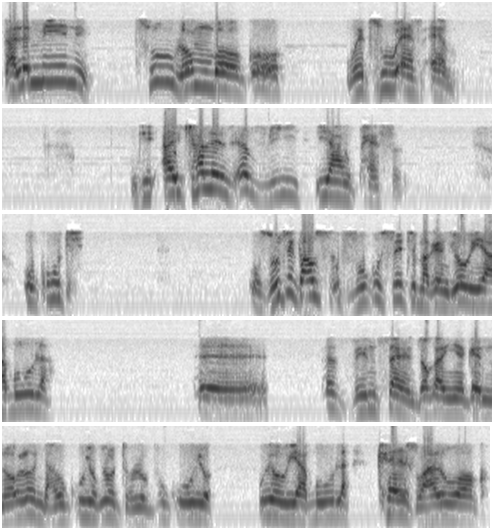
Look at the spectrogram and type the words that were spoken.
ngale mini through lo mboko we-true FM i challenge every young person ukuthi uzuthi xa uvuka usithi make ngiyoyabula eh eVincent okanye ke nolo ndawo kuyo kulo dolophu kuyo uyoyabula casual walk.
